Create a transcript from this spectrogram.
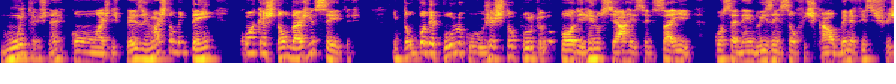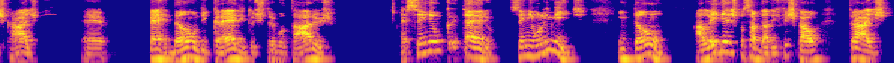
muitas, né, com as despesas, mas também tem com a questão das receitas. Então, o poder público, o gestor público, não pode renunciar à receita, sair concedendo isenção fiscal, benefícios fiscais, é, perdão de créditos tributários é sem nenhum critério, sem nenhum limite. Então, a lei de responsabilidade fiscal traz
